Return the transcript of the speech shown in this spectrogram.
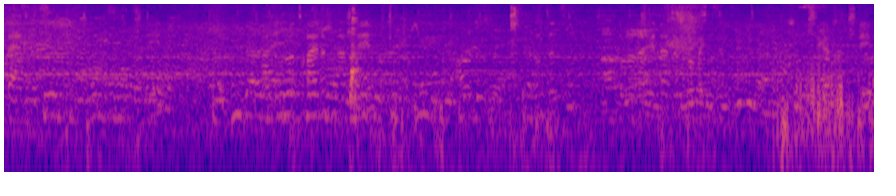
Stand. Dürfen da stehen sitzen. Oder dahinter sitzen. Ganze Zeit stehen.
